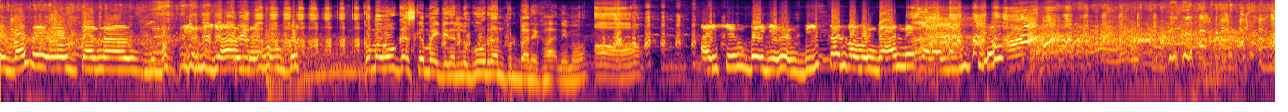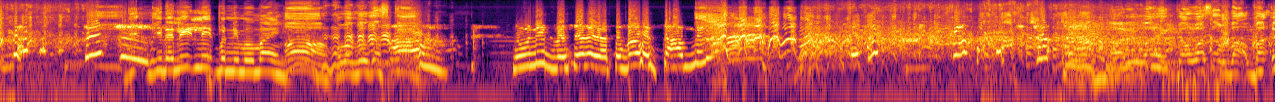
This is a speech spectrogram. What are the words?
Diba sa og ka ng bacteria na hugas? Kung maghugas ka, May, ginaluguran po ba ni ka ni mo? Oo. Ay, siyempre, ginagbisan pa man gani para limpyo. Ginalili po ni mo, May. Oo, kung maghugas ka. Ah, nunid man siya kaya tumawag sa amin. Ba? Gawas ang baba.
